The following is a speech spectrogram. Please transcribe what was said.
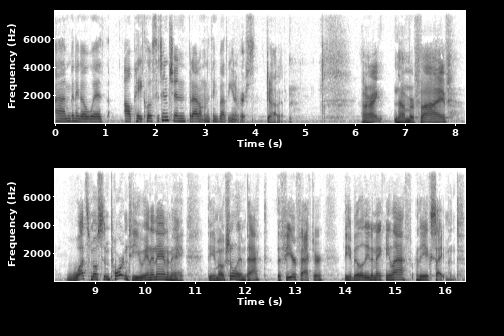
I'm gonna go with I'll pay close attention, but I don't want to think about the universe. Got it. All right. Number five. What's most important to you in an anime? The emotional impact, the fear factor, the ability to make me laugh, or the excitement?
